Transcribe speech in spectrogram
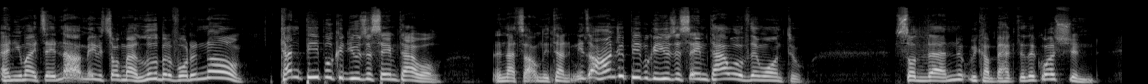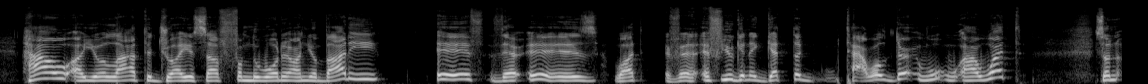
And you might say, no, maybe it's talking about a little bit of water. No, 10 people could use the same towel. And that's not only 10. It means 100 people could use the same towel if they want to. So then we come back to the question how are you allowed to dry yourself from the water on your body if there is what? If, if you're to get the towel dirt, uh, wet? So,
